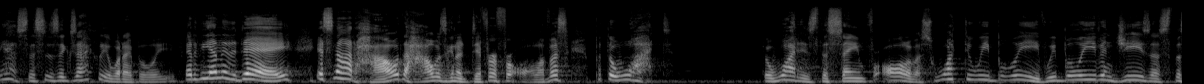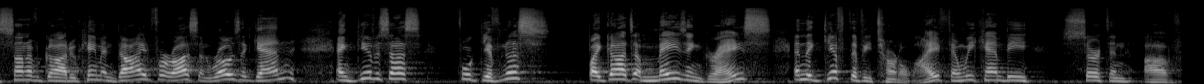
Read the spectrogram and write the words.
yes, this is exactly what I believe. And at the end of the day, it's not how, the how is going to differ for all of us, but the what. The what is the same for all of us. What do we believe? We believe in Jesus, the Son of God, who came and died for us and rose again and gives us forgiveness by God's amazing grace and the gift of eternal life, and we can be certain of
